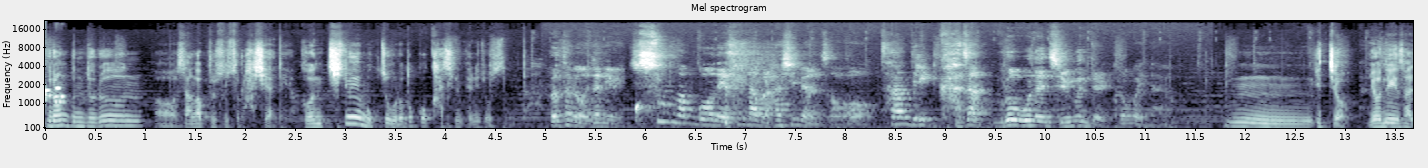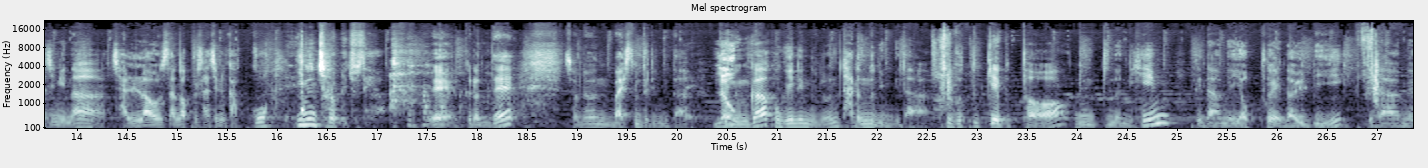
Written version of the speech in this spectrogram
그런 분들은 어, 쌍꺼풀 수술을 하셔야 돼요. 그건 치료의 목적으로도 꼭 하시는 편이 좋습니다. 그렇다면 원장님 수만 번의 상담을 하시면서 사람들이 가장 물어보는 질문들 그런 거 있나요? 음, 있죠. 연예인 사진이나 잘 나온 쌍꺼풀 사진을 갖고 이 눈처럼 해주세요. 예, 그런데 저는 말씀드립니다. 그 눈과 고객님 눈은 다른 눈입니다. 피부 두께부터 눈 뜨는 힘, 그 다음에 옆의 넓이, 그 다음에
